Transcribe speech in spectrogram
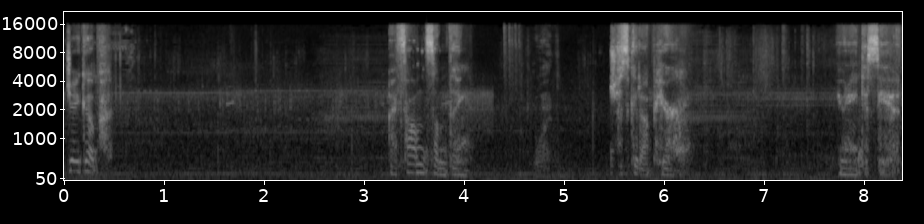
Jacob. I found something. What? Just get up here. You need to see it.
